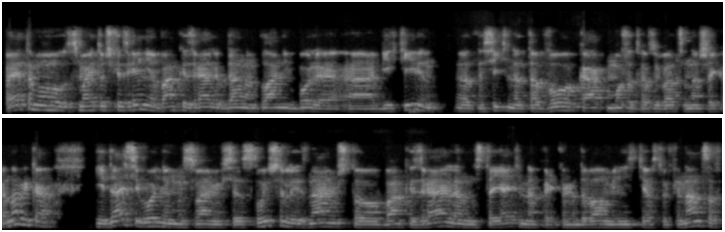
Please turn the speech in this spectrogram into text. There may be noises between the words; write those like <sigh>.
Поэтому, с моей точки зрения, Банк Израиля в данном плане более э, объективен относительно того, как может развиваться наша экономика. И да, сегодня мы с вами все слышали и знаем, что Банк Израиля настоятельно порекомендовал Министерству финансов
